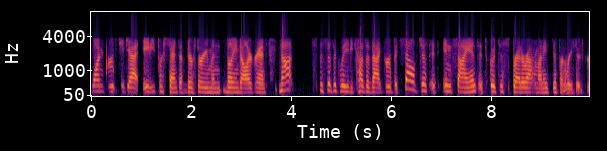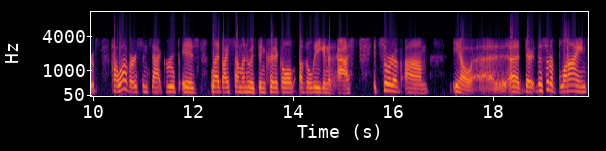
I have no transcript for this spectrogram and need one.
one group to get 80% of their $30 million grant not specifically because of that group itself, just in science, it's good to spread around money to different research groups. However, since that group is led by someone who has been critical of the league in the past, it's sort of, um, you know, uh, uh, they're, they're sort of blind.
